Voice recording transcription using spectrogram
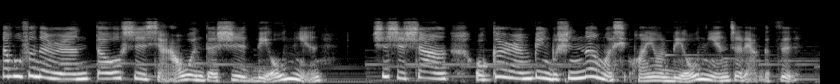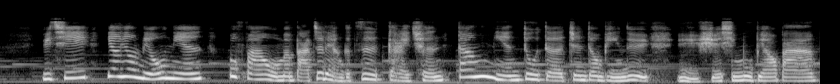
大部分的人都是想要问的是流年。事实上，我个人并不是那么喜欢用流年这两个字。与其要用流年，不妨我们把这两个字改成当年度的振动频率与学习目标吧。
